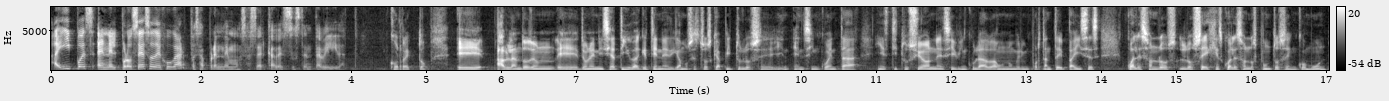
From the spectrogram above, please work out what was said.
Ahí pues en el proceso de jugar pues aprendemos acerca de sustentabilidad. Correcto. Eh, hablando de, un, eh, de, una iniciativa que tiene, digamos, estos capítulos eh, en, 50 instituciones y vinculado a un número importante de países, ¿cuáles son los, los ejes, cuáles son los puntos en común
